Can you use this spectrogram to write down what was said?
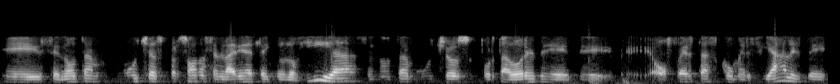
Eh, se notan muchas personas en el área de tecnología, se notan muchos portadores de, ofertas comerciales, de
